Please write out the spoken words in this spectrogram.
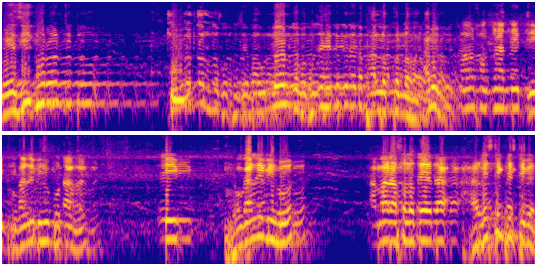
মেজি ঘৰৰ যিটো পৰিৱৰ্তন হ'ব খোজে বা উন্নয়ন হ'ব খোজে, সেইটো কিন্তু এটা ভালো লক্ষণ নহয়। আমি সংক্ৰান্তিত যি ভোগালী বিহু পতা হয়, এই ভোগালী বিহুত আমাৰ আচলতে এটা হাৰ্ভেষ্টিং ফেষ্টিভেল।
